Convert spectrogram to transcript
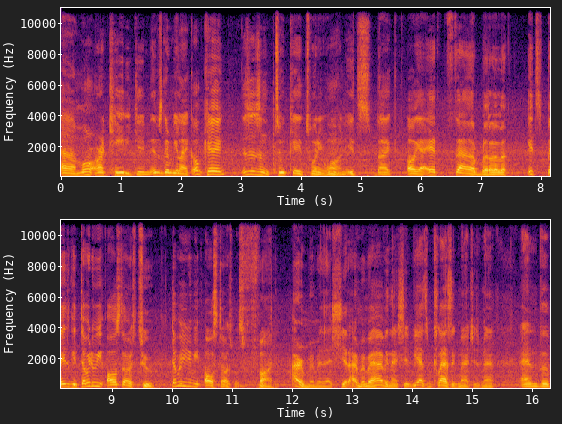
Uh, more arcadey game. It was gonna be like, okay, this isn't 2K21. It's like, oh yeah, it's uh, blah, blah, blah. it's basically WWE All Stars 2. WWE All Stars was fun. I remember that shit. I remember having that shit. We had some classic matches, man. And the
